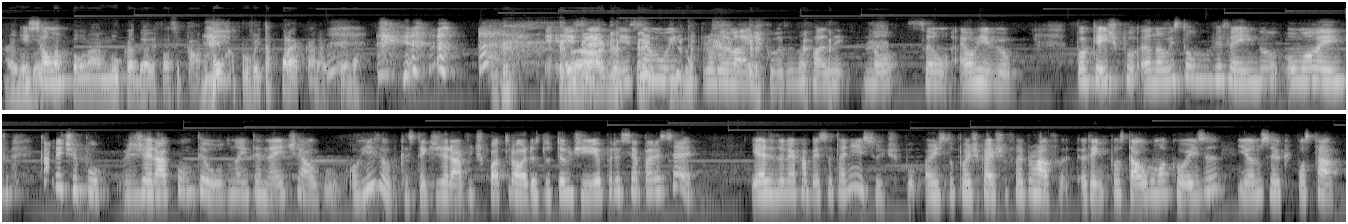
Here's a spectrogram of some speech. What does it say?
Aí eu dou Isso dois é um- tapão na nuca dela e falo assim, cala a boca, aproveita a praia, caralho. Isso é, isso é muito problemático, vocês não fazem noção. É horrível. Porque, tipo, eu não estou vivendo o momento. Cara, tipo, gerar conteúdo na internet é algo horrível, porque você tem que gerar 24 horas do teu dia para se aparecer. E às vezes a minha cabeça tá nisso. Tipo, antes do podcast eu falei pro Rafa, eu tenho que postar alguma coisa e eu não sei o que postar.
